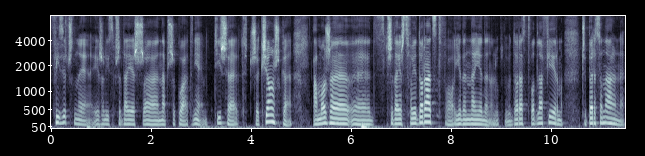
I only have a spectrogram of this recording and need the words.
fizyczny, jeżeli sprzedajesz e, na przykład, nie wiem, t-shirt czy książkę, a może e, sprzedajesz swoje doradztwo jeden na jeden lub doradztwo dla firm, czy personalne.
